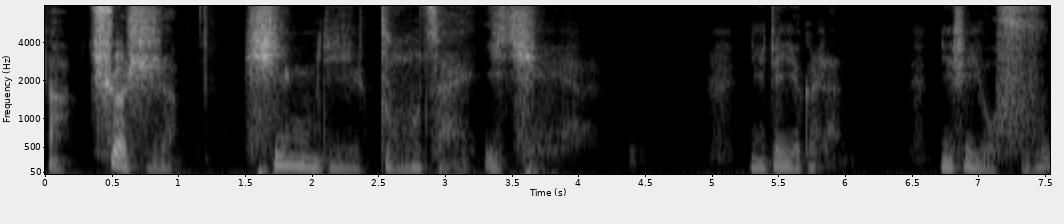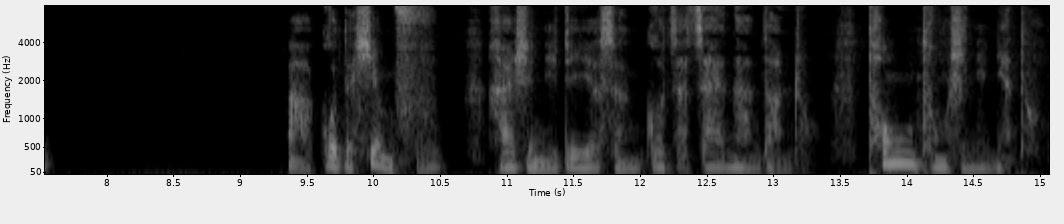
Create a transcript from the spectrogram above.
啊，确实，心里主宰一切。你这一个人，你是有福，啊，过得幸福，还是你这一生过在灾难当中，通通是你念头。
